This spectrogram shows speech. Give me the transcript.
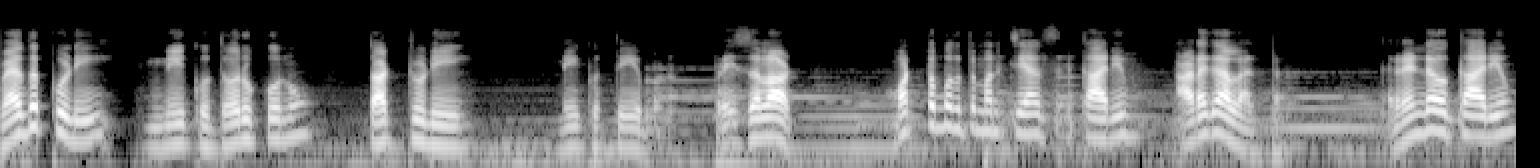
వెదకుడి మీకు దొరుకును తట్టుడి మీకు తీయబడు ప్రైజలాడ్ మొట్టమొదట మనం చేయాల్సిన కార్యం అడగాలంట. రెండవ కార్యం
